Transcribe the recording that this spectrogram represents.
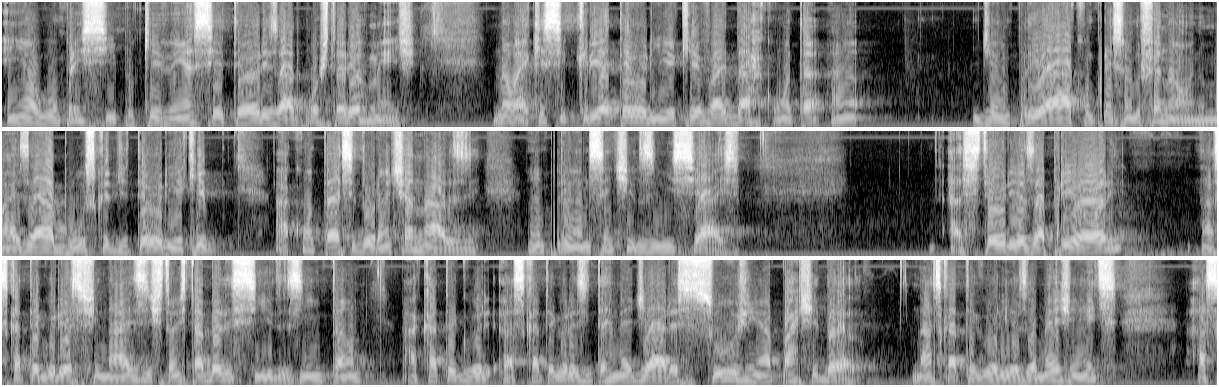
em algum princípio que venha a ser teorizado posteriormente. Não é que se cria a teoria que vai dar conta a, de ampliar a compreensão do fenômeno, mas é a busca de teoria que acontece durante a análise, ampliando sentidos iniciais. As teorias a priori, nas categorias finais, estão estabelecidas e então categoria, as categorias intermediárias surgem a partir dela nas categorias emergentes, as,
